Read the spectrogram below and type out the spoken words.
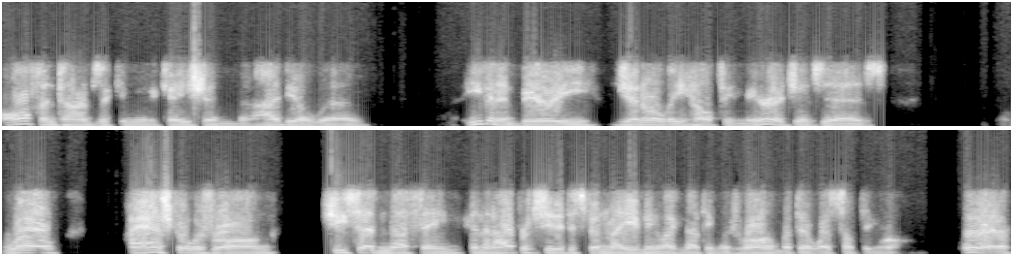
oftentimes the communication that I deal with, even in very generally healthy marriages, is, well, I asked her what was wrong. She said nothing. And then I proceeded to spend my evening like nothing was wrong, but there was something wrong. Or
